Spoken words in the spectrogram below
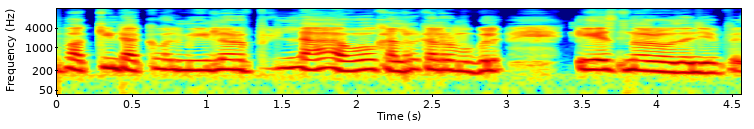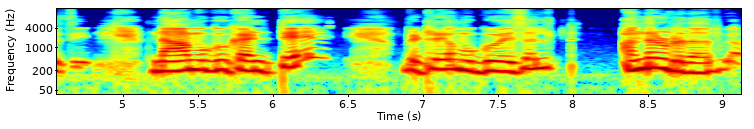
మా పక్కింటి అక్క వాళ్ళు మీ ఇంట్లో ఉన్న పిల్ల ఓ కలర్ కలర్ ముగ్గులు వేస్తున్నావు రోజు అని చెప్పేసి. నా ముగ్గు కంటే బెటర్గా ముగ్గు వేసాలి అందరూ ఉంటారు దాదాపుగా.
